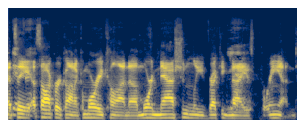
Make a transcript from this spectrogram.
at say a Sakura-Con, a Kumoricon, a more nationally recognized brand.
